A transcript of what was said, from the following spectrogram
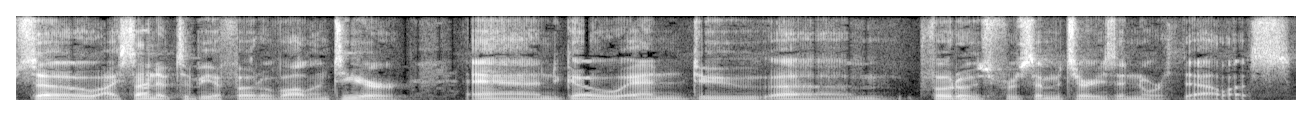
so I signed up to be a photo volunteer and go and do um, photos for cemeteries in North Dallas.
